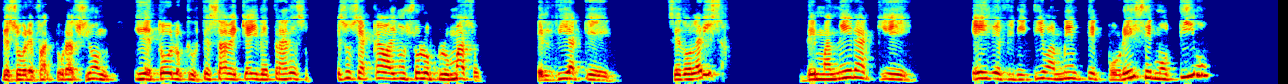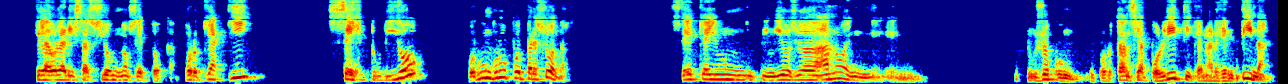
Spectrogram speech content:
de sobrefacturación y de todo lo que usted sabe que hay detrás de eso. Eso se acaba de un solo plumazo el día que se dolariza. De manera que es definitivamente por ese motivo que la dolarización no se toca, porque aquí se estudió por un grupo de personas sé que hay un distinguido ciudadano, en, incluso con importancia política en Argentina,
